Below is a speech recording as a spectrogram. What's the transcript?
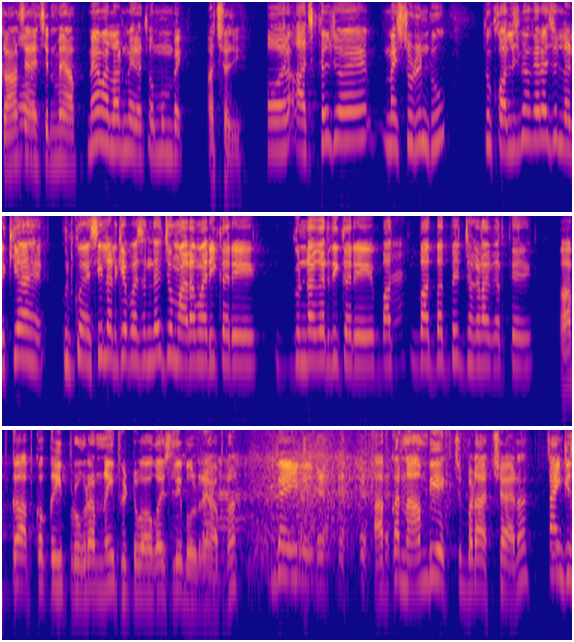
कहाँ से आए चिन्मय आप? मैं मलाड में रहता हूँ मुंबई। अच्छा जी। और आजकल जो है मैं स्टूडेंट हूँ तो कॉलेज में वगैरह जो लड़कियाँ हैं उनको ऐसी लड़के पसंद है जो मारामारी करे गुंडागर्दी करे बात बात बात पे झगड़ा करते रहे आपका आपका कहीं प्रोग्राम नहीं फिट हुआ होगा इसलिए बोल रहे हैं आप ना? नहीं नहीं। आपका नाम भी एक बड़ा अच्छा है ना? थैंक यू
